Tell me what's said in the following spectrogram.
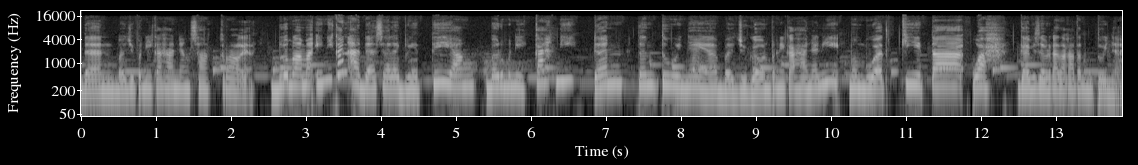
dan baju pernikahan yang sakral ya. Belum lama ini kan ada selebriti yang baru menikah nih. Dan tentunya ya baju gaun pernikahannya nih membuat kita wah gak bisa berkata-kata tentunya.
